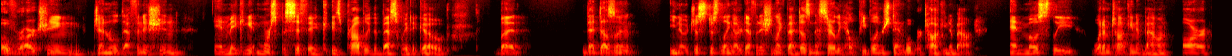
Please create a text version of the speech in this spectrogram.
overarching general definition and making it more specific is probably the best way to go. But that doesn't, you know, just just laying out a definition like that doesn't necessarily help people understand what we're talking about. And mostly what I'm talking about are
